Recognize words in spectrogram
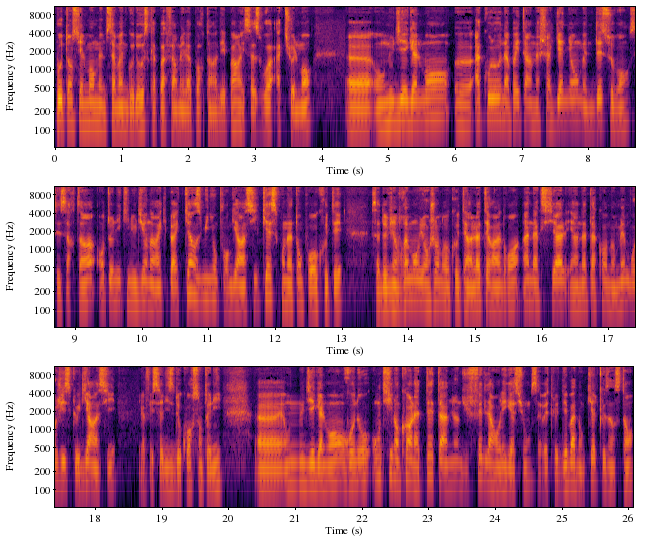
potentiellement même Saman Godos, qui n'a pas fermé la porte à un départ. Et ça se voit actuellement. Euh, on nous dit également euh, Akolo n'a pas été un achat gagnant, même décevant, c'est certain. Anthony qui nous dit on a récupéré 15 millions pour Garassi. Qu'est-ce qu'on attend pour recruter? Ça devient vraiment urgent de recruter un latéral droit, un axial et un attaquant dans le même registre que Garassi. Il a fait sa liste de courses, Anthony. Euh, on nous dit également Renault ont-ils encore la tête à Amiens du fait de la relégation? Ça va être le débat dans quelques instants.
